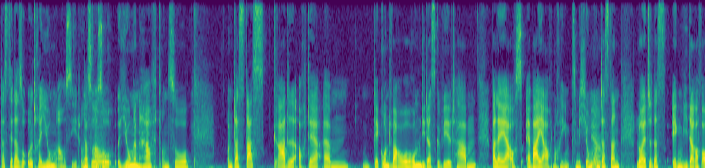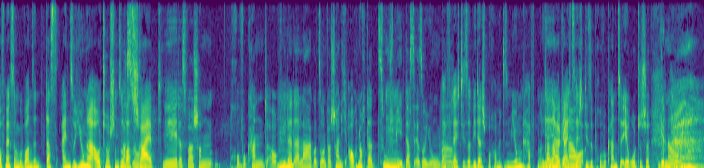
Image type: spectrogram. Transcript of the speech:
dass der da so ultra jung aussieht und Das so, auch. so jungenhaft und so. Und dass das gerade auch der, ähm, der Grund war, warum die das gewählt haben, weil er ja auch, er war ja auch noch ziemlich jung Ja. und dass dann Leute das irgendwie darauf aufmerksam geworden sind, dass ein so junger Autor schon sowas so. schreibt. Mhm. Nee, das war schon provokant auch wieder der Lage und so und wahrscheinlich auch noch dazu spielt, dass er so jung war. Ah, vielleicht dieser Widerspruch auch mit diesem jungenhaften und Ja, dann aber genau. gleichzeitig diese provokante, erotische. Genau. Ah,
